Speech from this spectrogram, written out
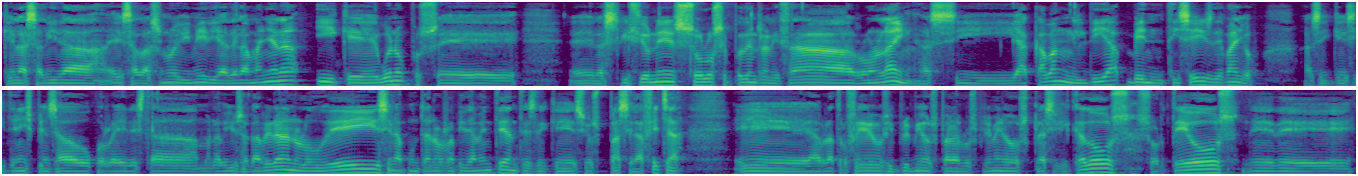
que, la salida es a las nueve y media de la mañana y que, bueno, pues... Eh, eh, las inscripciones solo se pueden realizar online, así acaban el día 26 de mayo. Así que si tenéis pensado correr esta maravillosa carrera, no lo dudéis en apuntaros rápidamente antes de que se os pase la fecha. Eh, habrá trofeos y premios para los primeros clasificados, sorteos de,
